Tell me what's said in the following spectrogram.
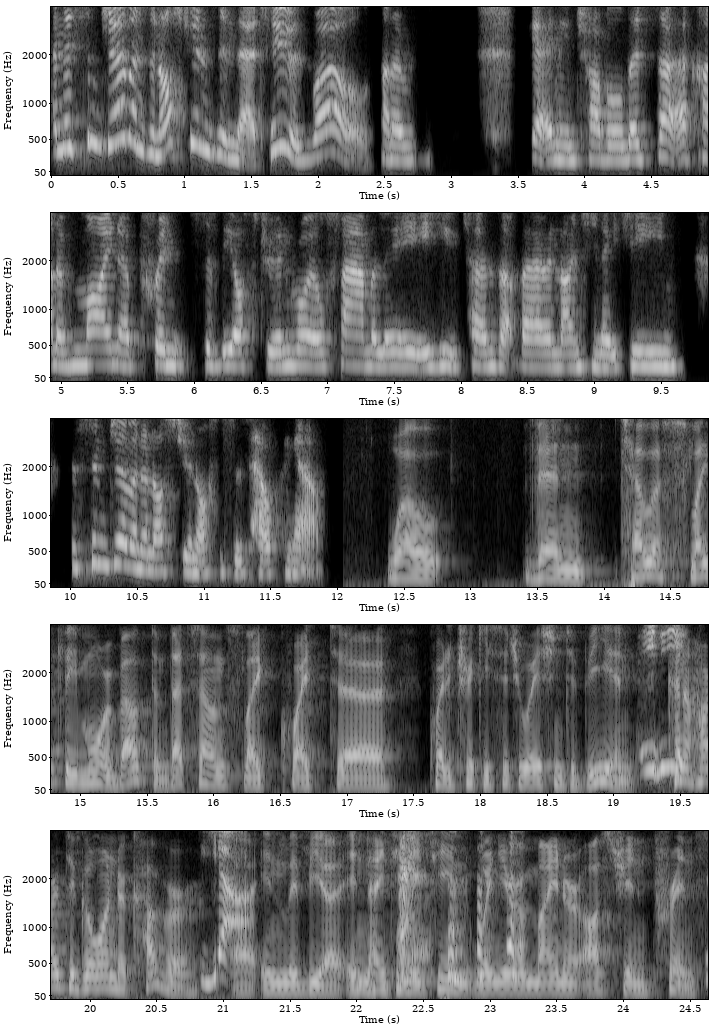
And there's some Germans and Austrians in there too, as well, kind of getting in trouble. There's a kind of minor prince of the Austrian royal family who turns up there in 1918 there's some German and Austrian officers helping out. Well, then tell us slightly more about them. That sounds like quite uh, quite a tricky situation to be in. Kind of hard to go undercover yeah. uh, in Libya in 1918 when you're a minor Austrian prince.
